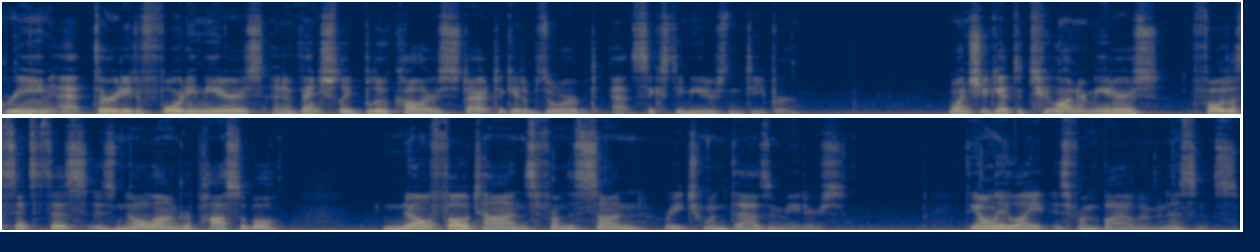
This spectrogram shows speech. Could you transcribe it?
green at 30 to 40 meters, and eventually blue colors start to get absorbed at 60 meters and deeper. Once you get to 200 meters, photosynthesis is no longer possible. No photons from the sun reach 1,000 meters. The only light is from bioluminescence.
